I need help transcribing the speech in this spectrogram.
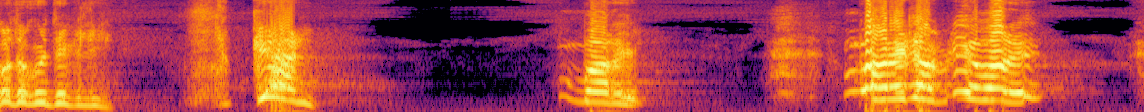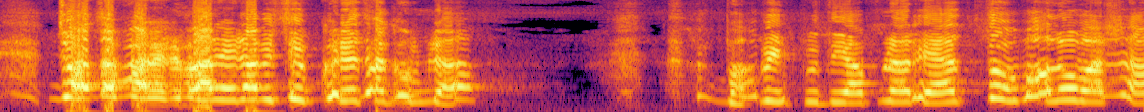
কথা কইতে গেলি কেন? মারে। মারেন আপনি মারে যত পারেন মারেন, আমি চুপ করে থাকুম না। ভাবির প্রতি আপনার এত ভালোবাসা।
